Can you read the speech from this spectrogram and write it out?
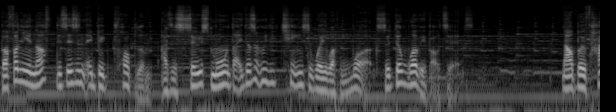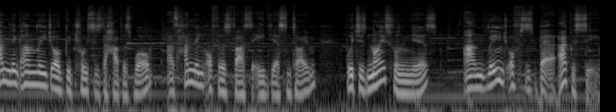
But funnily enough, this isn't a big problem, as it's so small that it doesn't really change the way the weapon works, so don't worry about it. Now both handling and range are good choices to have as well, as handling offers faster ADS and time, which is nice for linears, and range offers better accuracy,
